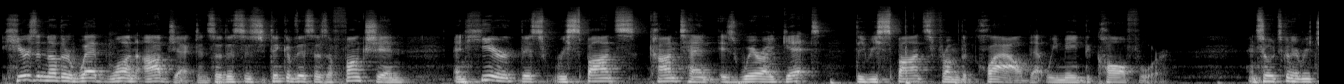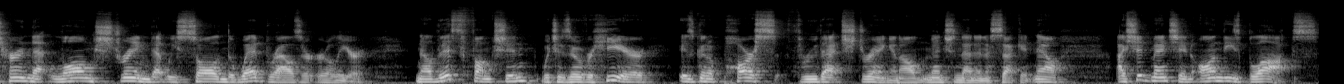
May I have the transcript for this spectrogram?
here's another web 1 object. And so this is think of this as a function and here this response content is where I get the response from the cloud that we made the call for. And so it's going to return that long string that we saw in the web browser earlier. Now this function, which is over here, is going to parse through that string, and I'll mention that in a second. Now, I should mention on these blocks,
